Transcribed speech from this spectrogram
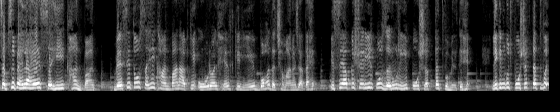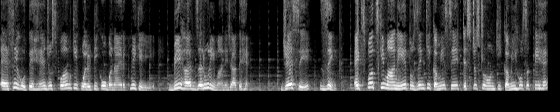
सबसे पहला है सही खान पान वैसे तो सही खान पान आपकी ओवरऑल हेल्थ के लिए बहुत अच्छा माना जाता है। इससे आपके शरीर को ज़रूरी पोषक तत्व मिलते हैं। लेकिन कुछ पोषक तत्व ऐसे होते हैं जो स्पर्म की क्वालिटी को बनाए रखने के लिए बेहद ज़रूरी माने जाते हैं। जैसे जिंक एक्सपर्ट्स की माने तो जिंक की कमी से टेस्टोस्टेरोन की कमी हो सकती है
